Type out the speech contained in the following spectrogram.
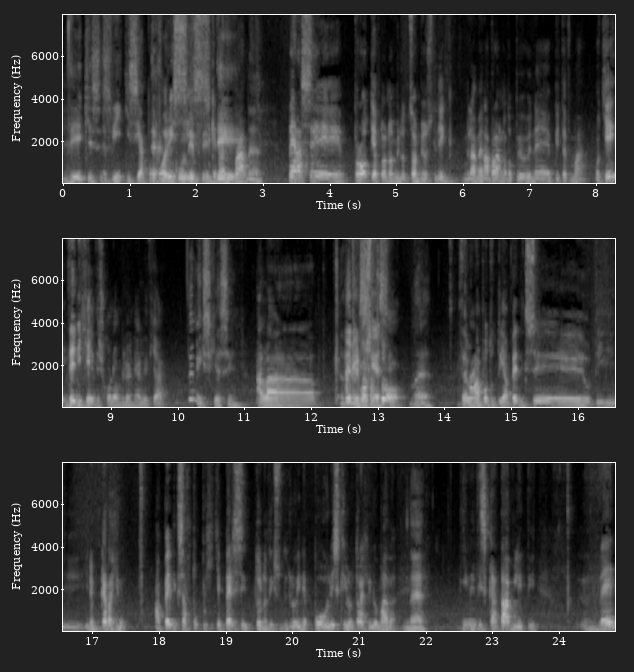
Διοίκησης. διοίκηση, Τεχνικού αποχωρήσεις διευθυντή. κτλ. Ναι. Πέρασε πρώτη από τον όμιλο Champions League. Μιλάμε ένα πράγμα το οποίο είναι επίτευγμα. Οκ, δεν είχε δύσκολο όμιλο, είναι η αλήθεια. Δεν έχει σχέση. Αλλά Δεν έχει ακριβώς σχέση. αυτό. Ναι. Θέλω να πω το ότι απέδειξε ότι. Είναι, καταρχήν απέδειξε αυτό που είχε και πέρσι τον οδήγησε στον τίτλο. Είναι πολύ σκληροτράχηλη ομάδα. ναι. Είναι δυσκατάβλητη. Δεν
